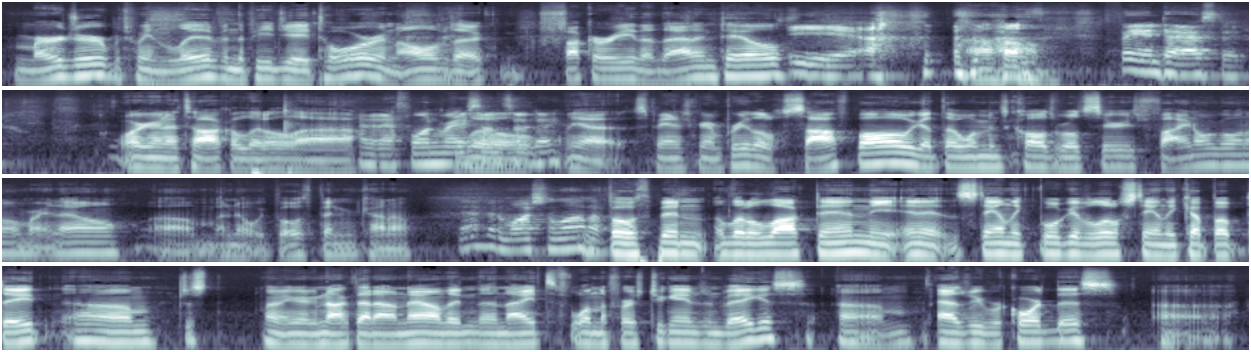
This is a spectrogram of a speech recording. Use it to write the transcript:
merger between LIV and the PGA Tour and all of the fuckery that that entails. yeah. Um, Fantastic. We're going to talk a little. Uh, Had an F1 race little, on Sunday. Yeah, Spanish Grand Prix, a little softball. We got the Women's College World Series final going on right now. Um, I know we've both been kind of Yeah, I've been watching a lot of both been a little locked in. The and it, Stanley, we'll give a little Stanley Cup update. Um, just I mean, can knock that out now. The, the Knights won the first two games in Vegas. Um, as we record this, uh,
